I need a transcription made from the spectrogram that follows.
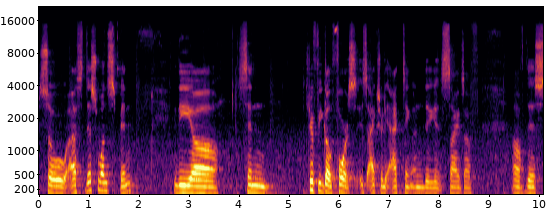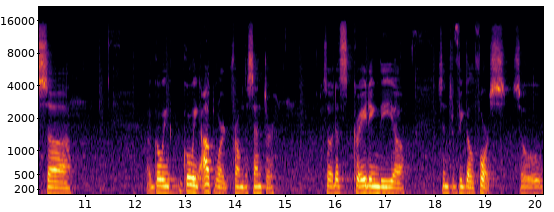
So as this one spin, the uh, centrifugal force is actually acting on the sides of of this uh, going going outward from the center. So that's creating the uh, centrifugal force. So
